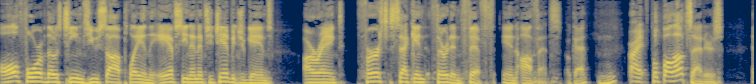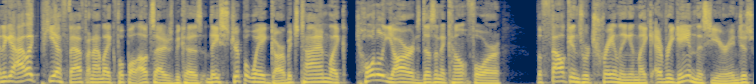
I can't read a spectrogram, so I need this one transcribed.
All four of those teams you saw play in the AFC and NFC Championship games are ranked first, second, third, and fifth in offense. Okay. All right. Football Outsiders. And again, I like PFF and I like Football Outsiders because they strip away garbage time. Like total yards doesn't account for the Falcons were trailing in like every game this year and just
